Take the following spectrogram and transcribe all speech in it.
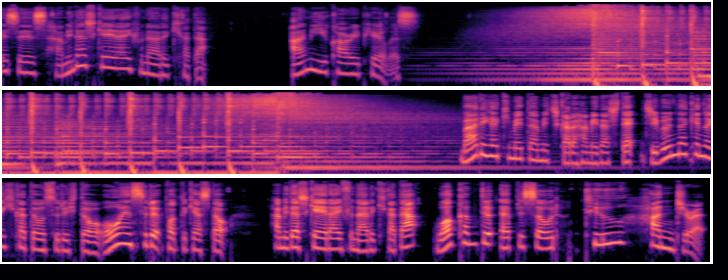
This is はみ出し系ライフの歩き方。I'm Yukari Peerless. 周りが決めた道からはみ出して自分だけの生き方をする人を応援するポッドキャスト。はみ出し系ライフの歩き方。Welcome to episode 200.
